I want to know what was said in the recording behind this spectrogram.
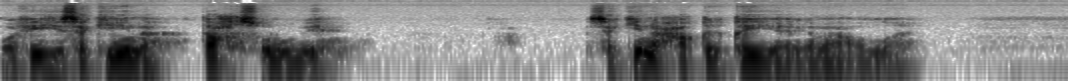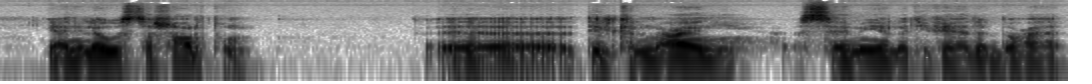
وفيه سكينة تحصل به. سكينة حقيقية يا جماعة والله. يعني لو استشعرتم آه، تلك المعاني السامية التي في هذا الدعاء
